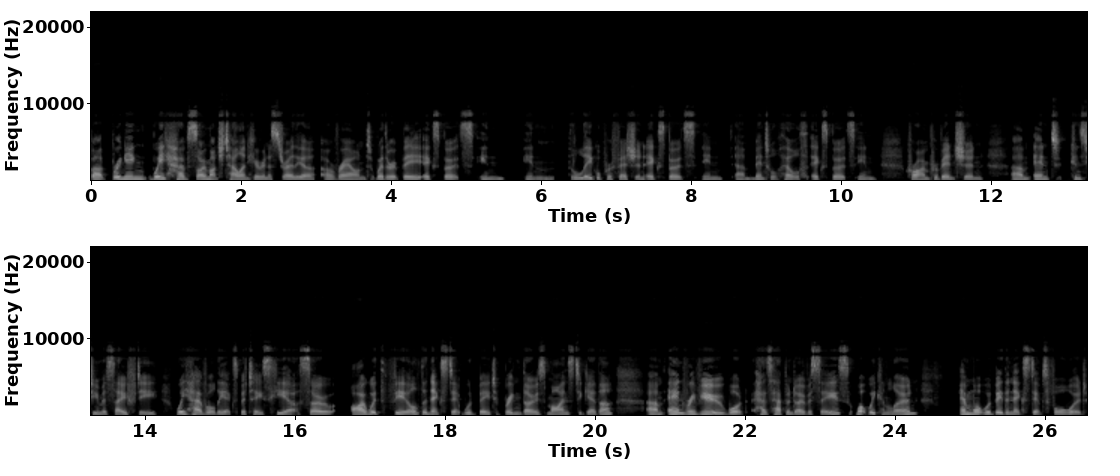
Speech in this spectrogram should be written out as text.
But bringing, we have so much talent here in Australia around whether it be experts in in the legal profession, experts in um, mental health, experts in crime prevention, um, and consumer safety. We have all the expertise here. So I would feel the next step would be to bring those minds together um, and review what has happened overseas, what we can learn, and what would be the next steps forward.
